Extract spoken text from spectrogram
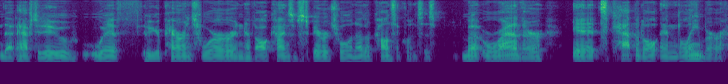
that have to do with who your parents were and have all kinds of spiritual and other consequences. But rather, it's capital and labor.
